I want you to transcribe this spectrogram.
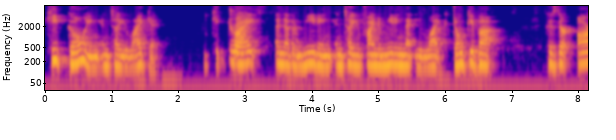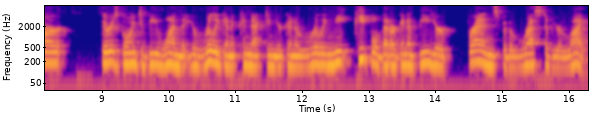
keep going until you like it. Keep, try yeah. another meeting until you find a meeting that you like. Don't give up because there are there is going to be one that you're really going to connect and you're going to really meet people that are going to be your friends for the rest of your life.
